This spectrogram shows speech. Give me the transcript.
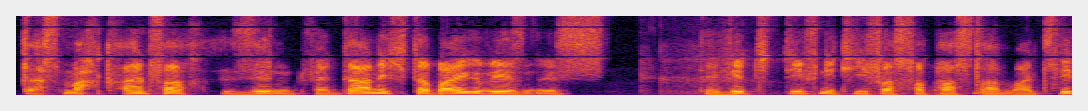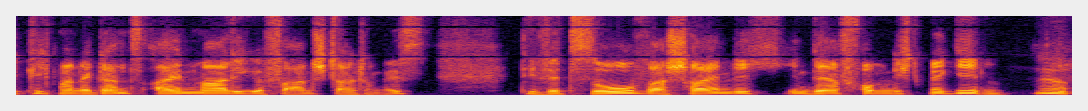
das macht einfach Sinn. Wenn da nicht dabei gewesen ist, der wird definitiv was verpasst haben, weil es wirklich mal eine ganz einmalige Veranstaltung ist. Die wird so wahrscheinlich in der Form nicht mehr geben. Ja,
